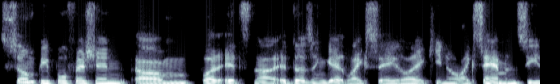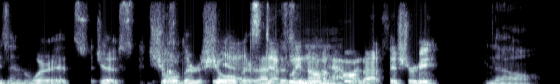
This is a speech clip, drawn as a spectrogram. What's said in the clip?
some people fishing. Um, but it's not. It doesn't get like say like you know like salmon season where it's just shoulder to shoulder. Yeah, it's That definitely not a happen. combat fishery. No.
